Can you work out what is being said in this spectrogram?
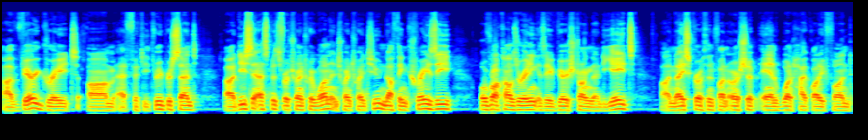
uh, very great um, at 53%. Uh, decent estimates for 2021 and 2022, nothing crazy. Overall composite rating is a very strong 98. Uh, nice growth in fund ownership and one high quality fund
